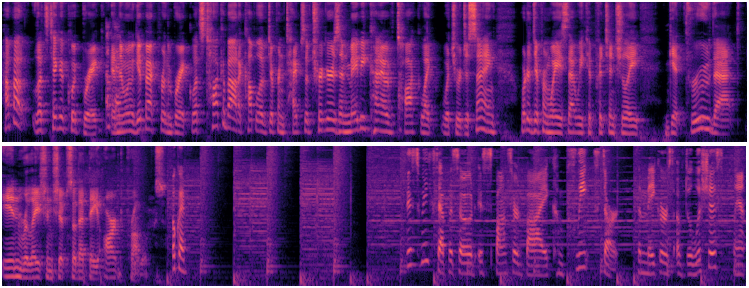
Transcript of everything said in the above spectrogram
how about let's take a quick break Okay. and then when we get back from the break, let's talk about a couple of different types of triggers and maybe kind of talk like what you were just saying. What are different ways that we could potentially get through that in relationships so that they aren't problems? Okay. This week's episode is sponsored by Complete Start, the makers of delicious plant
